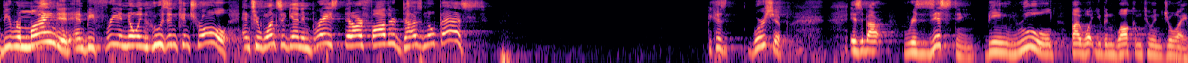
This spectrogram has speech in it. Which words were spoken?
be reminded and be free in knowing who's in control, and to once again embrace that our Father does know best. Because worship is about resisting being ruled by what you've been welcomed to enjoy.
